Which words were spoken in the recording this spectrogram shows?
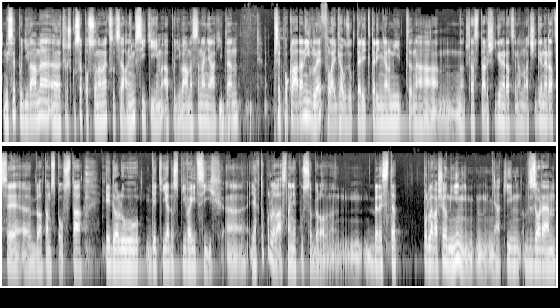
Když se podíváme, eh, trošku se posuneme k sociálním sítím a podíváme se na nějaký ten předpokládaný vliv Lighthouse, který, který měl mít na, na třeba starší generaci, na mladší generaci, eh, byla tam spousta idolů dětí a dospívajících. Eh, jak to podle vás na ně působilo? Byli jste podle vašeho mínění nějakým vzorem,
